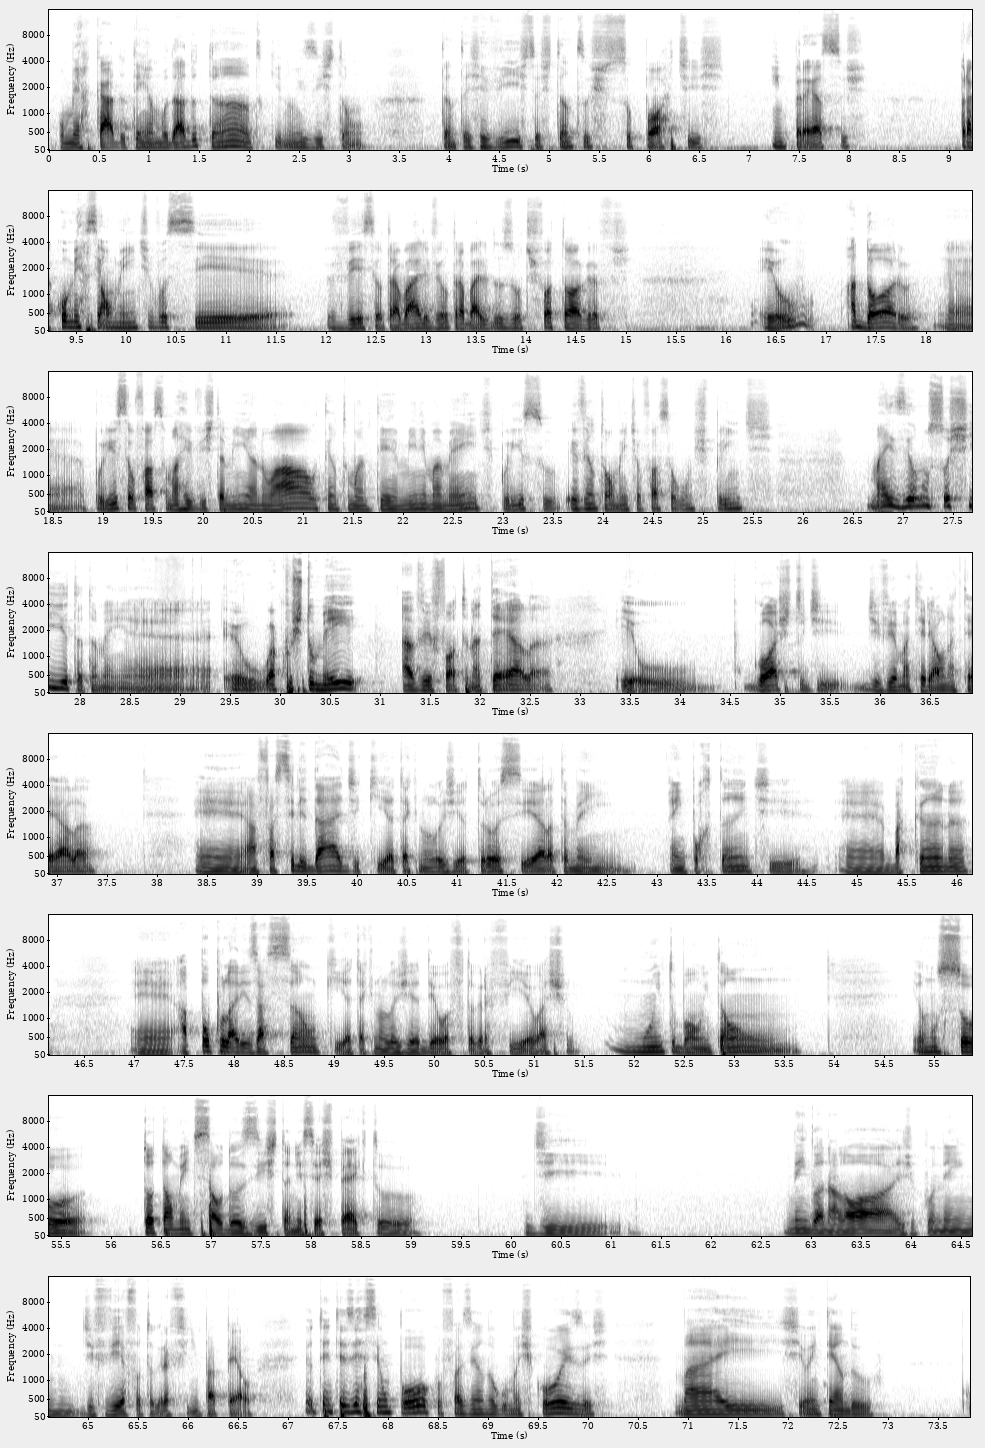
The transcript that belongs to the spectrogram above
o mercado tenha mudado tanto, que não existam tantas revistas, tantos suportes impressos para comercialmente você ver seu trabalho, ver o trabalho dos outros fotógrafos. Eu adoro, é, por isso eu faço uma revista minha anual, tento manter minimamente, por isso eventualmente eu faço alguns prints, mas eu não sou xiita também. É, eu acostumei a ver foto na tela, eu gosto de, de ver material na tela. É, a facilidade que a tecnologia trouxe, ela também é importante, é bacana. É, a popularização que a tecnologia deu à fotografia, eu acho muito bom. Então, eu não sou totalmente saudosista nesse aspecto de nem do analógico, nem de ver a fotografia em papel. Eu tento exercer um pouco, fazendo algumas coisas, mas eu entendo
